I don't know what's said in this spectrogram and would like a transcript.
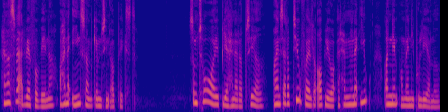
Han har svært ved at få venner, og han er ensom gennem sin opvækst. Som toårig bliver han adopteret, og hans adoptivforældre oplever, at han er naiv og nem at manipulere med.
